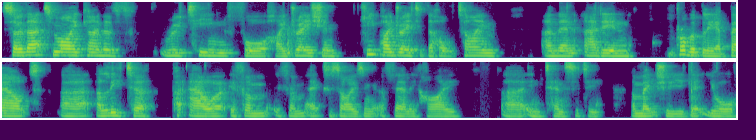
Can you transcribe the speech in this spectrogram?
So that's my kind of routine for hydration. Keep hydrated the whole time and then add in probably about uh, a litre per hour if I'm, if I'm exercising at a fairly high uh, intensity. And make sure you get your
